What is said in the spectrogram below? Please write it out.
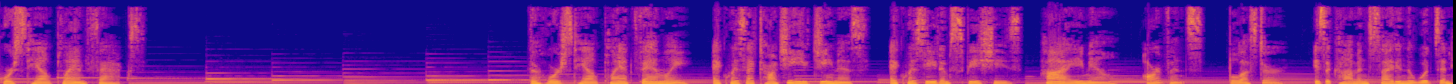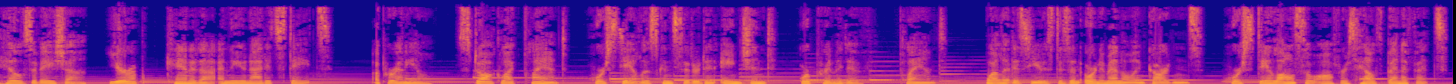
Horsetail plant facts. The horsetail plant family, Equisetaceae genus, Equisetum species, high email, arvense, palustre, is a common sight in the woods and hills of Asia, Europe, Canada and the United States. A perennial, stalk-like plant, horsetail is considered an ancient, or primitive, plant. While it is used as an ornamental in gardens, horsetail also offers health benefits.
